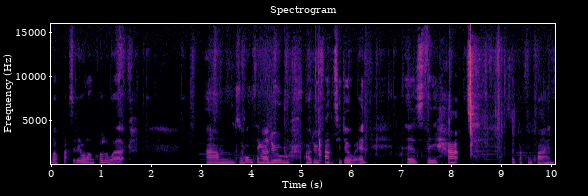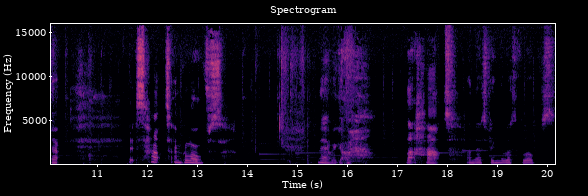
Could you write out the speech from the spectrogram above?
well practically all on colour work Um, and the one thing I do I do fancy doing is the hat. See if I can find it. It's hat and gloves. There we go. That hat and those fingerless gloves.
